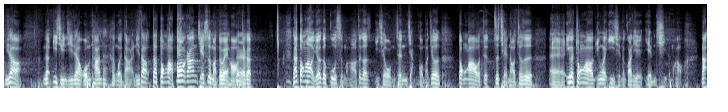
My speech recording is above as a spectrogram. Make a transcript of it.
你知道。那疫情期间，我们台湾很伟大。你知道到冬奥，冬奥刚刚结束嘛，对不对？哈，这个，那冬奥有一个故事嘛，哈，这个以前我们曾经讲过嘛，就是冬奥就之前哦，就是呃，因为冬奥因为疫情的关系延期了嘛，哈。那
